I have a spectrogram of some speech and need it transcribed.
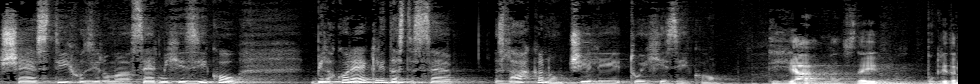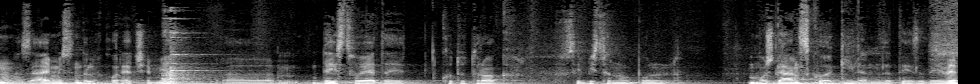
šestih oziroma sedmih jezikov. Bi lahko rekli, da ste se zlahka naučili tujih jezikov? Ja, na, zdaj, pogledano nazaj, mislim, da lahko rečem ja. Ehm, dejstvo je, da je kot otrok vse bistveno bolj možgansko agilen za te zadeve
